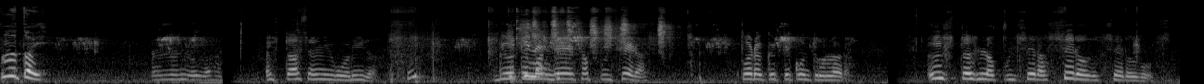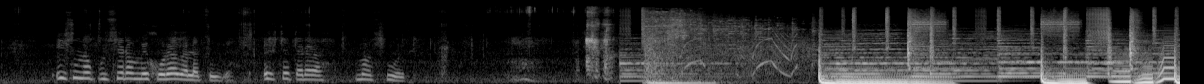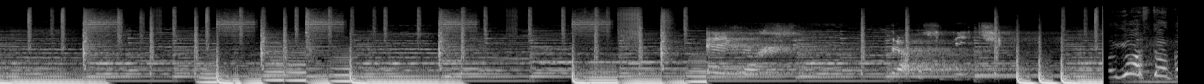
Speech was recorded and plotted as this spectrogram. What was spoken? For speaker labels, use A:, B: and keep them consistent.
A: ¿Dónde estoy?
B: Estás en mi guarida. Yo te mandé esas pulseras para que te controlara. Esta es la pulsera 002. Es una pulsera mejorada la tuya. Esta te hará más fuerte.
